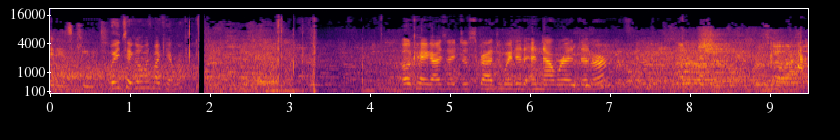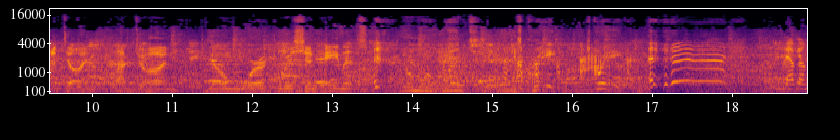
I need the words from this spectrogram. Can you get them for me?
It is cute. Wait, take one with my camera. Okay, guys, I just graduated and now we're at dinner. I'm done. I'm done. No more tuition payments. No more rent. It's great. It's great. Love them.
